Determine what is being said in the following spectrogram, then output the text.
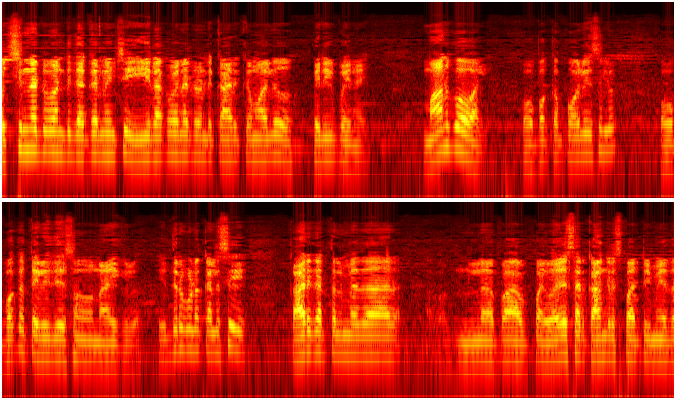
వచ్చినటువంటి దగ్గర నుంచి ఈ రకమైనటువంటి కార్యక్రమాలు పెరిగిపోయినాయి. మానుకోవాలి. ఓ పక్క పోలీసులు ఓ పక్క తెలుగుదేశం నాయకులు. ఇద్దరు కూడా కలిసి కార్యకర్తల మీద వైఎస్ఆర్ కాంగ్రెస్ పార్టీ మీద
